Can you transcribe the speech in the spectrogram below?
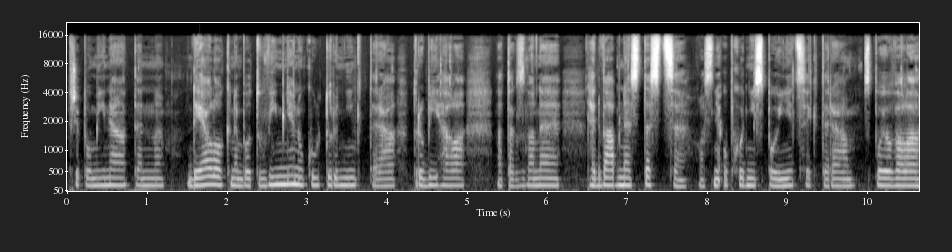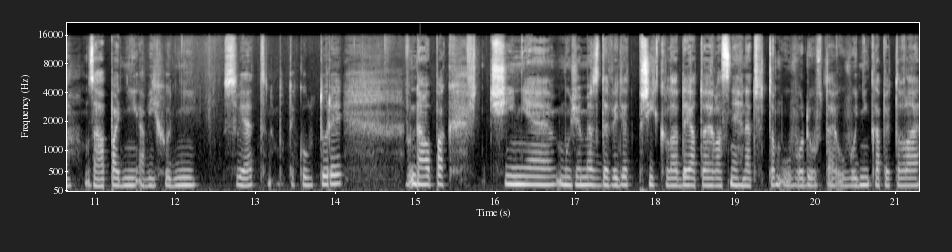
připomíná ten dialog nebo tu výměnu kulturní, která probíhala na takzvané hedvábné stezce, vlastně obchodní spojnici, která spojovala západní a východní svět nebo ty kultury. Naopak Číně můžeme zde vidět příklady, a to je vlastně hned v tom úvodu, v té úvodní kapitole,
